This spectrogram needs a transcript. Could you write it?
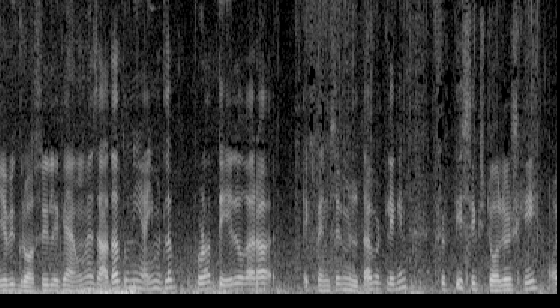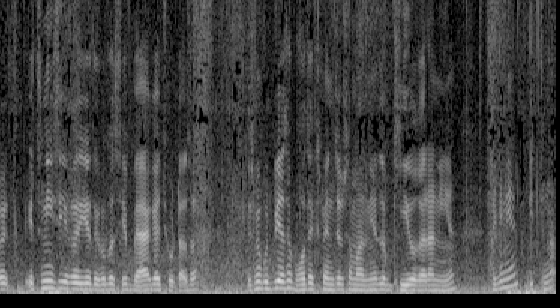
ये अभी ग्रॉसरी लेके आया हूँ मैं। ज़्यादा तो नहीं आई मतलब थोड़ा तेल वगैरह एक्सपेंसिव मिलता है बट लेकिन 56 डॉलर्स की और इतनी सी अगर ये देखो, बस ये बैग है छोटा सा। इसमें कुछ भी ऐसा बहुत एक्सपेंसिव सामान नहीं है मतलब घी वगैरह नहीं है। लेकिन यार इतना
